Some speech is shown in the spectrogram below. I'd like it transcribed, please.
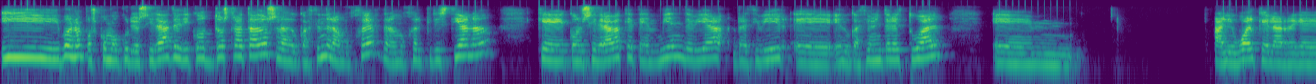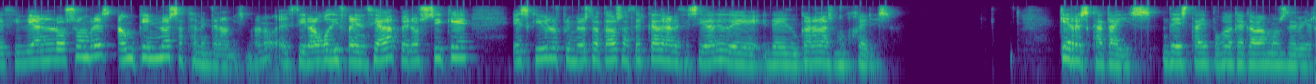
Y bueno, pues como curiosidad dedicó dos tratados a la educación de la mujer, de la mujer cristiana, que consideraba que también debía recibir eh, educación intelectual em, al igual que la recibían los hombres, aunque no exactamente la misma, ¿no? Es decir, algo diferenciada, pero sí que escribe los primeros tratados acerca de la necesidad de, educar a las mujeres. ¿Qué rescatáis de esta época que acabamos de ver?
